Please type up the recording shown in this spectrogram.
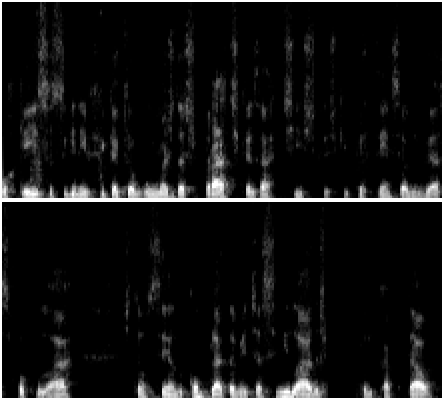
porque isso significa que algumas das práticas artísticas que pertencem ao universo popular estão sendo completamente assimiladas pelo capital,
